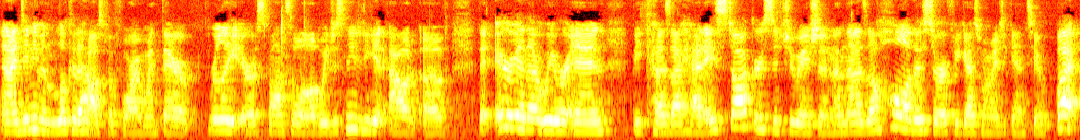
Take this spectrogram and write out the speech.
and I didn't even look at the house before I went there. Really irresponsible. We just needed to get out of the area that we were in because I had a stalker situation and that is a whole other story if you guys want me to get into. But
